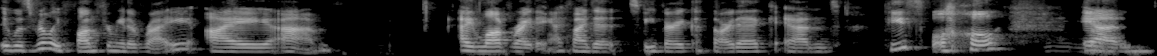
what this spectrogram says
It was really fun for me to write. I um, i love writing. I find it to be very cathartic and peaceful and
